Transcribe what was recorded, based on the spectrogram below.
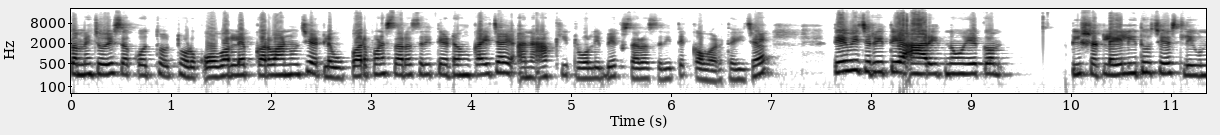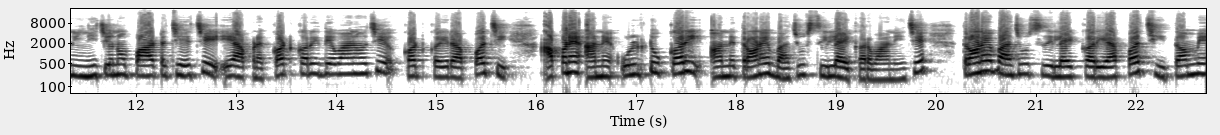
તમે જોઈ શકો છો થોડુંક ઓવરલેપ કરવાનું છે એટલે ઉપર પણ સરસ રીતે ઢંકાઈ જાય અને આખી ટ્રોલી બેગ સરસ રીતે કવર થઈ જાય. તેવી જ રીતે આ રીતનું એક ટી શર્ટ લઈ લીધું છે, સ્લીવની નીચેનો પાર્ટ જે છે એ આપણે કટ કરી દેવાનો છે. કટ કર્યા પછી આપણે આને ઉલટું કરી અને ત્રણેય બાજુ સિલાઈ કરવાની છે. ત્રણેય બાજુ સિલાઈ કર્યા પછી તમે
